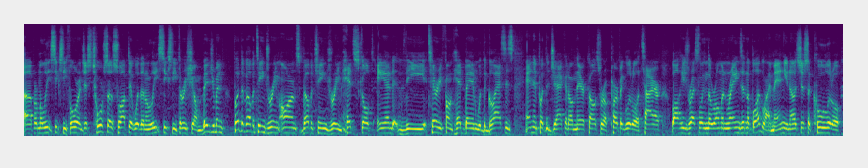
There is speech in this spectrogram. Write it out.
uh, from Elite 64, and just torso swapped it with an Elite 63 Shelton Benjamin, put the Velveteen Dream arms, Velveteen Dream head sculpt, and the Terry Funk headband with the glasses, and then put the jacket on there. Calls for a perfect little attire while he's wrestling the Roman Reigns in the Bloodline, man. You know, it's just a cool little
